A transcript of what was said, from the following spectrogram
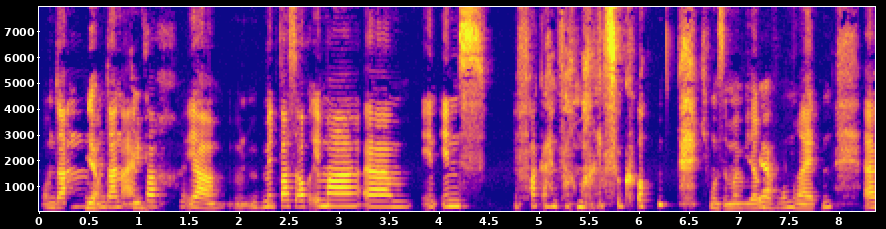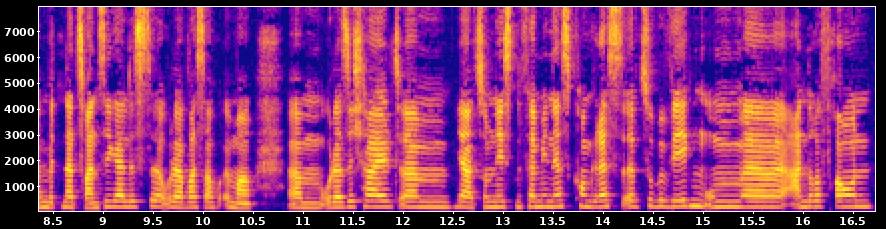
Und dann, ja, und dann einfach, ja, mit was auch immer ähm, in, ins Fuck einfach mal zu kommen. Ich muss immer wieder ja. rumreiten. Äh, mit einer 20er-Liste oder was auch immer. Ähm, oder sich halt ähm, ja zum nächsten Feminist-Kongress äh, zu bewegen, um äh, andere Frauen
